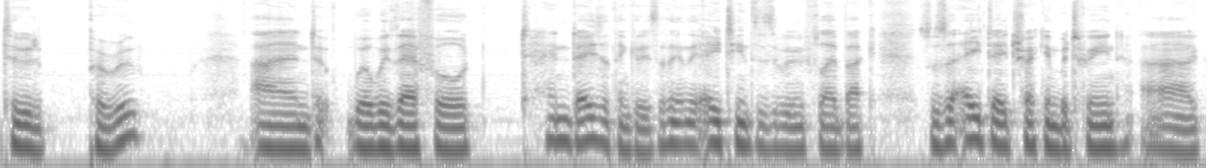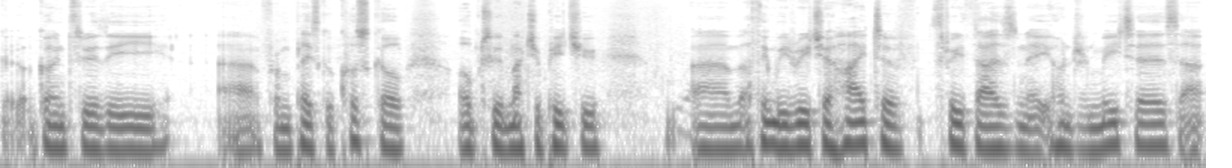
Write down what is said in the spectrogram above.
to Peru and we'll be there for 10 days, I think it is. I think the 18th is when we fly back. So, it's an eight day trek in between, uh, going through the uh, from a place called Cusco up to Machu Picchu. Um, I think we reach a height of 3,800 meters at,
